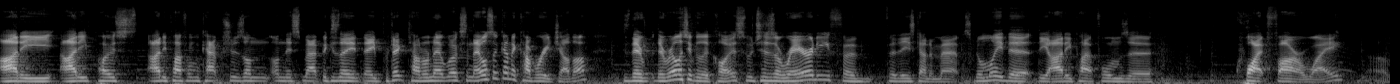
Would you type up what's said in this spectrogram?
arty arty post arty platform captures on, on this map because they, they protect tunnel networks and they also kind of cover each other because they're they're relatively close, which is a rarity for for these kind of maps. Normally the the arty platforms are quite far away um,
